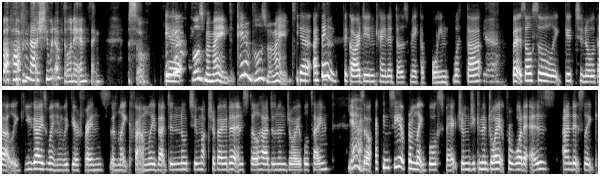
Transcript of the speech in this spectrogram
But apart from that, she wouldn't have done anything. So It kind Yeah, of blows my mind. It kind of blows my mind. yeah, I think the Guardian kind of does make a point with that. yeah, But it's also like good to know that like you guys went in with your friends and like family that didn't know too much about it and still had an enjoyable time. Yeah. So I can see it from like both spectrums. You can enjoy it for what it is, and it's like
